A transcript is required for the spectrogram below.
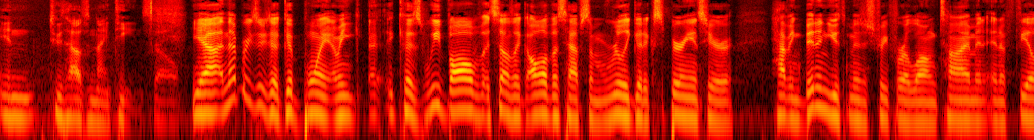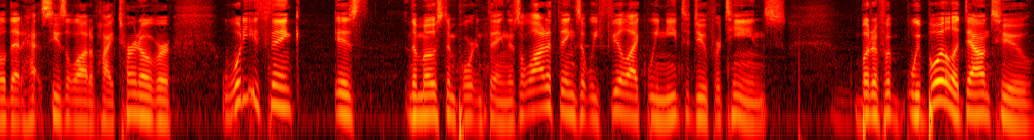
in 2019 so Yeah, and that brings me to a good point. I mean, uh, because we've all, it sounds like all of us have some really good experience here, having been in youth ministry for a long time and in a field that ha- sees a lot of high turnover. What do you think is the most important thing? There's a lot of things that we feel like we need to do for teens, but if it, we boil it down to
